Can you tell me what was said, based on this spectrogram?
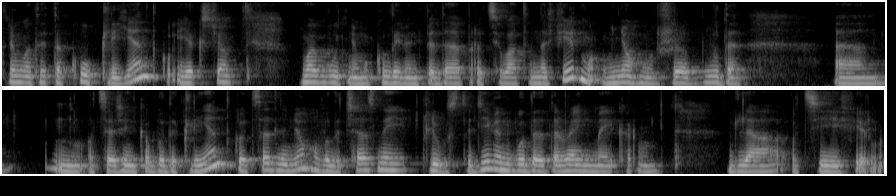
отримати таку клієнтку, і якщо в майбутньому, коли він піде працювати на фірму, у нього вже буде. Оця жінка буде клієнткою, це для нього величезний плюс. Тоді він буде rainmaker для цієї фірми.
